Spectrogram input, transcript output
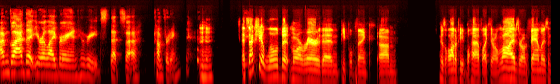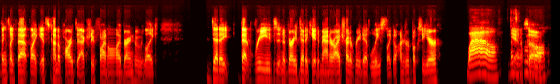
I'm glad that you're a librarian who reads. That's uh, comforting. it's actually a little bit more rare than people think um because a lot of people have like their own lives their own families and things like that like it's kind of hard to actually find a librarian who like dedicate that reads in a very dedicated manner i try to read at least like 100 books a year Wow. That's Yeah, so- incredible.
